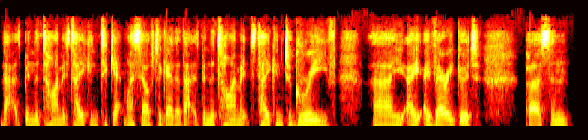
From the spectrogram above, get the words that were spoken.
that has been the time it's taken to get myself together. That has been the time it's taken to grieve. Uh, a, a, very good person,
